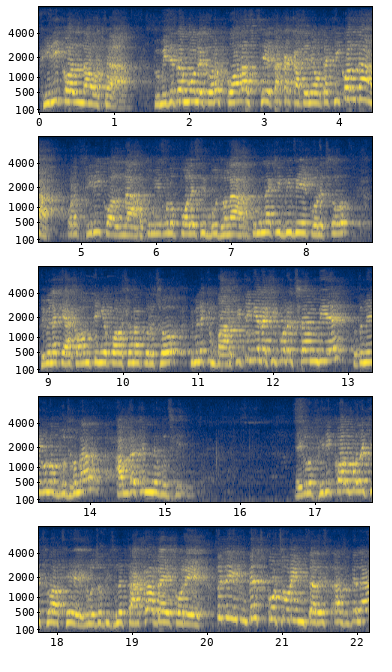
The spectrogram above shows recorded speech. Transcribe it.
ফ্রি কল না ওটা। তুমি যেটা মনে করো কল আসছে, টাকা কাটে না, ওটা কি কল না? ওটা ফ্রি কল না। তুমি এগুলো পলিসি বুঝো না। তুমি নাকি বিবিএ করেছ। তুমি নাকি অ্যাকাউন্টিং এ পড়াশোনা করেছ? তুমি নাকি মার্কেটিং এ নাকি করেছ এমবিএ তো তুমি এগুলো বুঝো না? আমরা কেমনে বুঝি? এগুলো ফ্রি কল বলে কিছু আছে। এগুলো যদি পিছনে টাকা ব্যয় করে তো এটা ইনভেস্ট করছে, ওর ইন্টারেস্ট আসবে না।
